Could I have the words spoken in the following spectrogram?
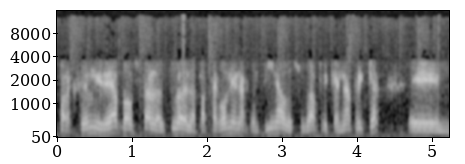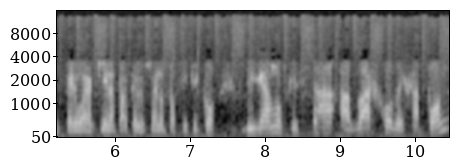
para que se den una idea, vamos a estar a la altura de la Patagonia en Argentina o de Sudáfrica en África, eh, pero bueno, aquí en la parte del Océano Pacífico, digamos que está abajo de Japón,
